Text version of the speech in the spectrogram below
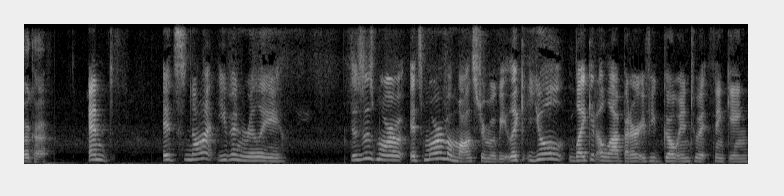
Okay. and it's not even really this is more it's more of a monster movie like you'll like it a lot better if you go into it thinking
